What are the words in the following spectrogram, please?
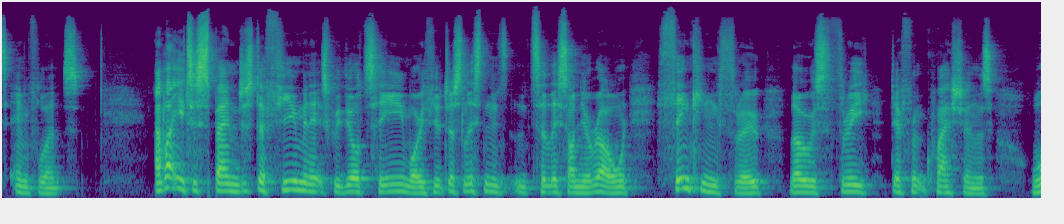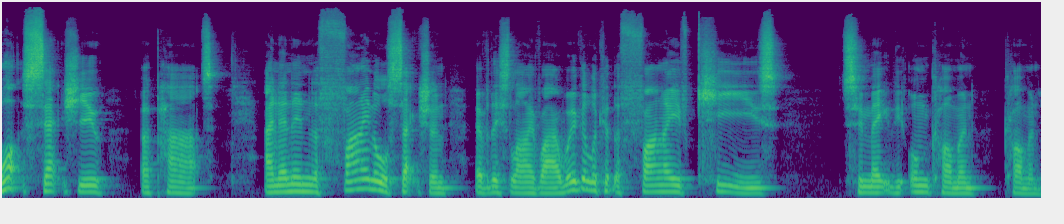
to influence? I'd like you to spend just a few minutes with your team, or if you're just listening to this on your own, thinking through those three different questions. What sets you apart? And then in the final section of this live wire, we're going to look at the five keys to make the uncommon common.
